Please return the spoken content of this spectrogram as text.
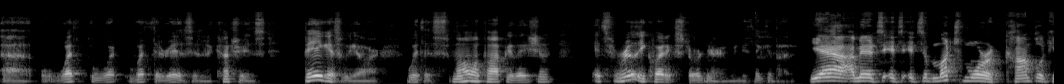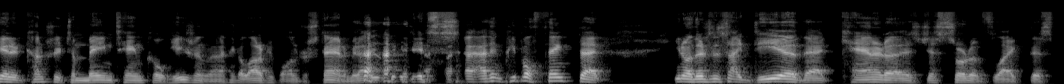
uh, what what what there is in a country as big as we are, with as small a population it's really quite extraordinary when you think about it. Yeah, I mean, it's it's it's a much more complicated country to maintain cohesion than I think a lot of people understand. I mean, I, it, it's I think people think that you know, there's this idea that Canada is just sort of like this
